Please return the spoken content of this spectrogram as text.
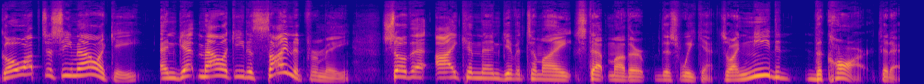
go up to see Malachi and get Malachi to sign it for me so that I can then give it to my stepmother this weekend. So I needed the car today.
